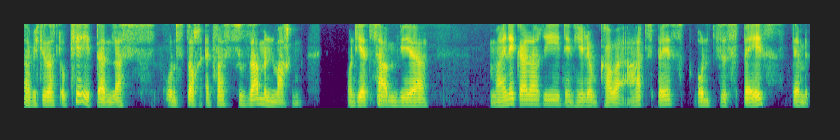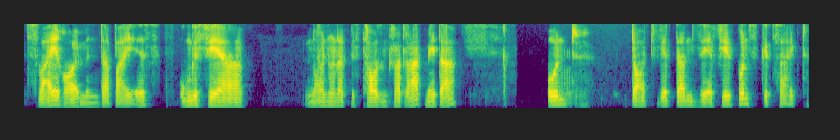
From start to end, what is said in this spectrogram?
habe ich gesagt, okay, dann lass uns doch etwas zusammen machen. Und jetzt haben wir meine Galerie, den Helium Cover Art Space und The Space, der mit zwei Räumen dabei ist, ungefähr 900 bis 1000 Quadratmeter. Und dort wird dann sehr viel Kunst gezeigt.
